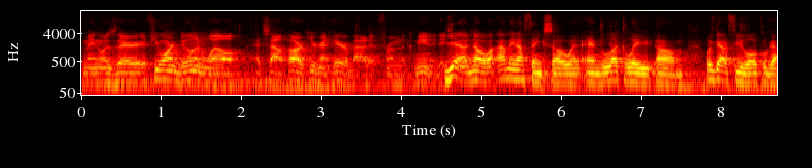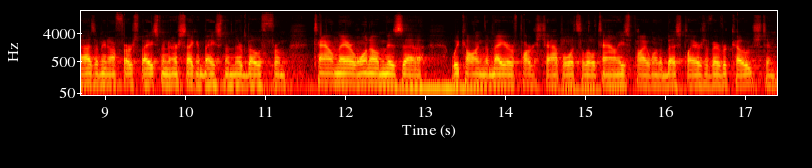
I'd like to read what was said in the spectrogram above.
I mean, was there, if you weren't doing well at South Ark, you're going to hear about it from the community. Yeah, no, I mean, I think so. And, and luckily, um, we've got a few local guys. I mean, our first baseman and our second baseman, they're both from town there. One of them is, uh, we call him the mayor of Parks Chapel. It's a little town. He's probably one of the best players I've ever coached. And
